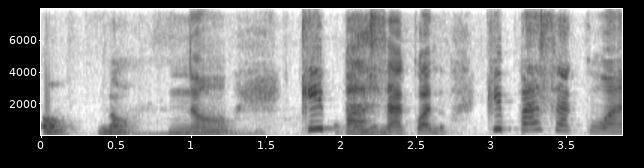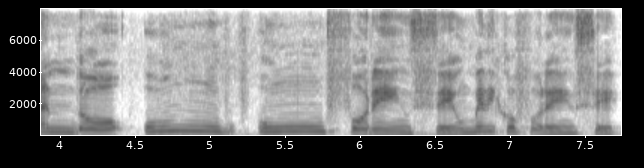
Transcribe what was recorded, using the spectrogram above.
No, no. No. ¿Qué pasa cuando, qué pasa cuando un, un forense, un médico forense,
